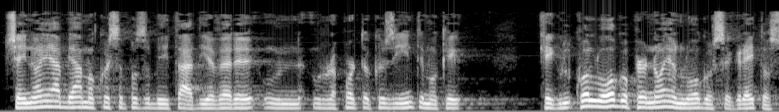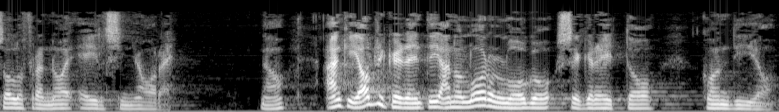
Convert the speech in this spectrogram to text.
se noi abbiamo questa possibilità di avere un, un rapporto così intimo che, che quel luogo per noi è un luogo segreto solo fra noi e il Signore. No? Anche gli altri credenti hanno il loro luogo segreto con Dio.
